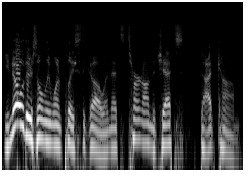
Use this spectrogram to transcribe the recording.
you know there's only one place to go, and that's turnonthejets.com.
